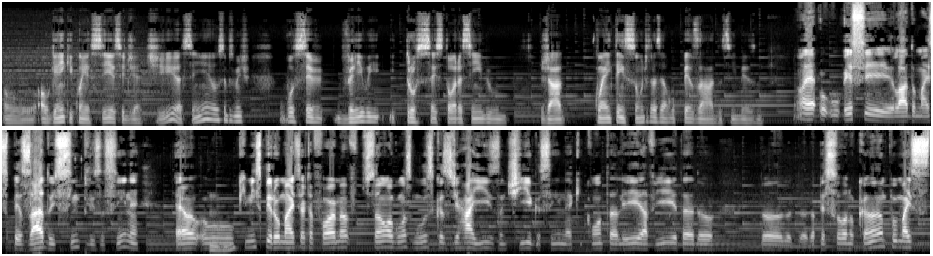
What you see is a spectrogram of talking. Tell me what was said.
ou alguém que conhecia esse dia a dia, assim, ou simplesmente você veio e, e trouxe essa história assim do, já com a intenção de trazer algo pesado assim mesmo? Não é o, o, esse lado mais pesado e simples assim, né? É o, o uhum. que me inspirou mais de certa forma são algumas músicas de raiz antigas, assim, né? Que conta ali a vida do, do, do, da pessoa no campo, mas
